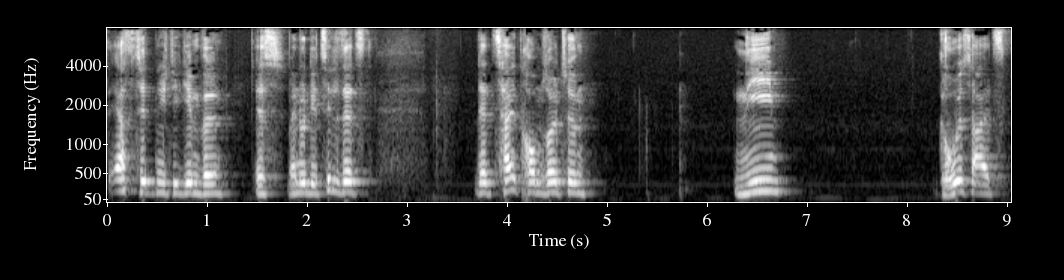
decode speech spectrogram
der erste Tipp, den ich dir geben will, ist, wenn du dir Ziele setzt, der Zeitraum sollte nie größer als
